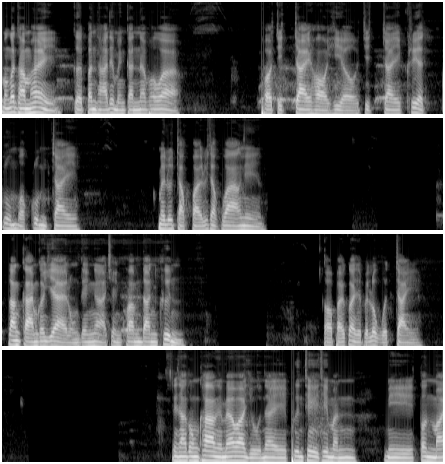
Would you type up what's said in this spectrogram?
มันก็ทำให้เกิดปัญหาได้เหมือนกันนะ เพราะว่าพอจิตใจห่อเหี่ยว จิตใจเครียด กลุ่มอกกลุ่มใจ ไม่รู้จักปล่อยรู้จักวางนี่ ร่างกายมันก็แย่ลงได้ง่ายเช่นความดันขึ้น ต่อไปก็จะเป็นโรคหัวใจ ในทางตรงข้ามเนี่ยแม้ว่าอยู่ในพื้นที่ที่มันมีต้นไม้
